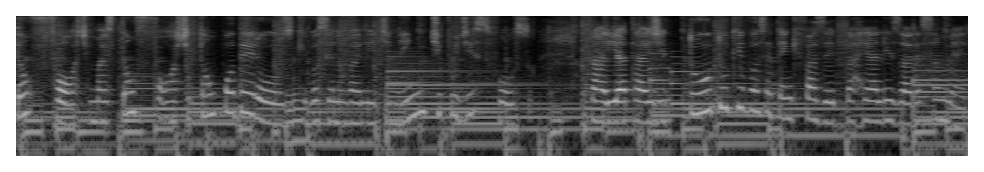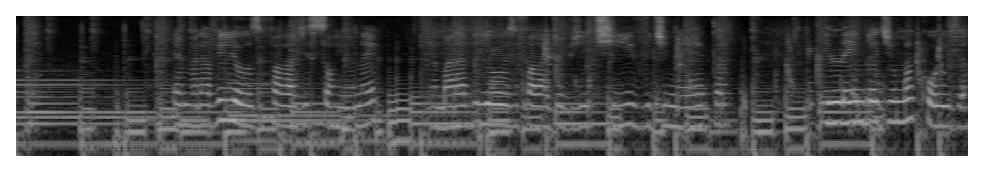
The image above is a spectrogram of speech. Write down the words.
tão forte, mas tão forte, tão poderoso que você não vai medir nenhum tipo de esforço para ir atrás de tudo que você tem que fazer para realizar essa meta. É maravilhoso falar de sonho, né? É maravilhoso falar de objetivo, de meta. E lembra de uma coisa:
